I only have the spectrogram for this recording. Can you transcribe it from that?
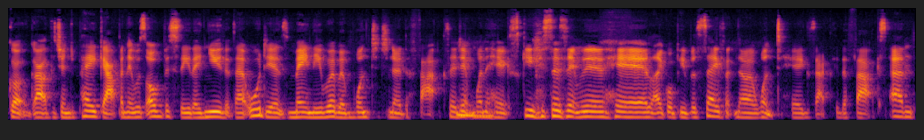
got, got the gender pay gap and it was obviously they knew that their audience mainly women wanted to know the facts they didn't mm. want to hear excuses they didn't want to hear like what people say but no i want to hear exactly the facts and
